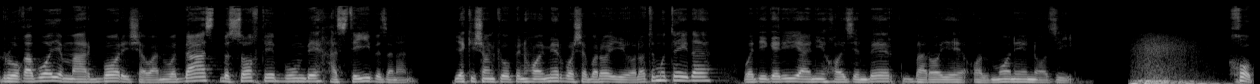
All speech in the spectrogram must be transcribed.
رقبای مرگباری شوند و دست به ساخت بمب هسته‌ای بزنند. یکیشان که اوپنهایمر باشه برای ایالات متحده و دیگری یعنی هایزنبرگ برای آلمان نازی. خب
